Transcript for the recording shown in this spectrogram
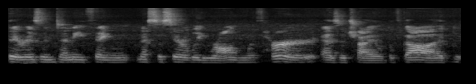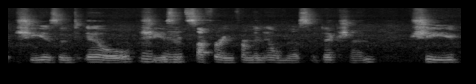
there isn't anything necessarily wrong with her as a child of god she isn't ill she Mhm. isn't suffering from an illness addiction she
